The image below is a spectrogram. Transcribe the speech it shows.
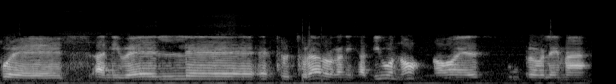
Pues a nivel eh, estructural, organizativo, no. No es un problema.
